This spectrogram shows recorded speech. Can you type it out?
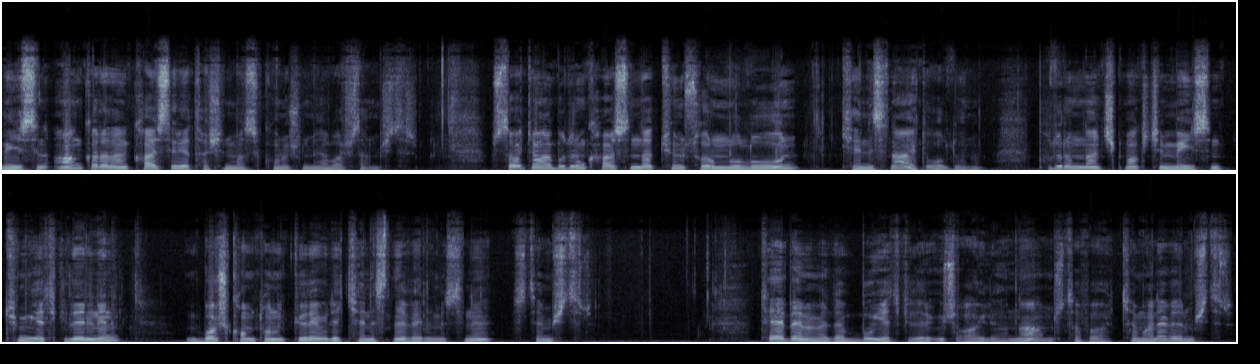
Meclisin Ankara'dan Kayseri'ye taşınması konuşulmaya başlanmıştır. Mustafa Kemal bu durum karşısında tüm sorumluluğun kendisine ait olduğunu, bu durumdan çıkmak için meclisin tüm yetkilerinin başkomutanlık göreviyle kendisine verilmesini istemiştir. TBMM'de bu yetkileri 3 aylığına Mustafa Kemal'e vermiştir.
